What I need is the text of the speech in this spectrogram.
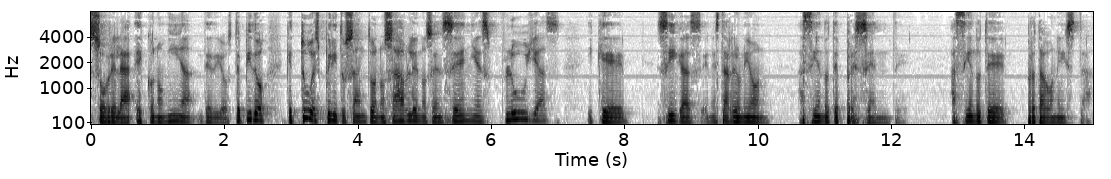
sobre la economía de Dios. Te pido que tú, Espíritu Santo, nos hable, nos enseñes, fluyas y que sigas en esta reunión haciéndote presente, haciéndote protagonista,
